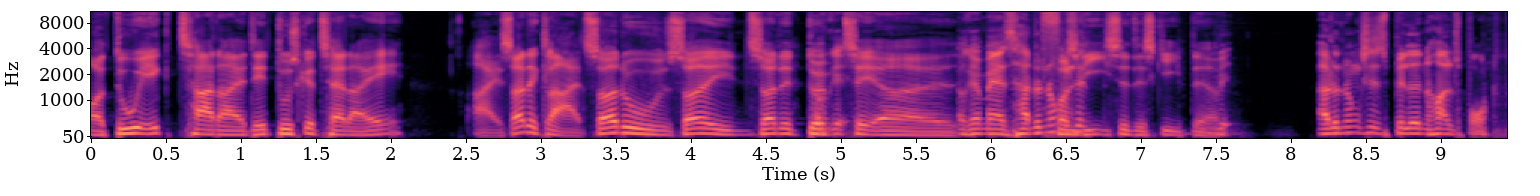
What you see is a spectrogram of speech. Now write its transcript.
og du ikke tager dig af det, du skal tage dig af, ej, så er det klart, så er, du, så er, I, så er det dømt Okay. til at Okay, Mads, har du nogensinde, forlise det skib der. Har du nogensinde spillet en holdsport?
